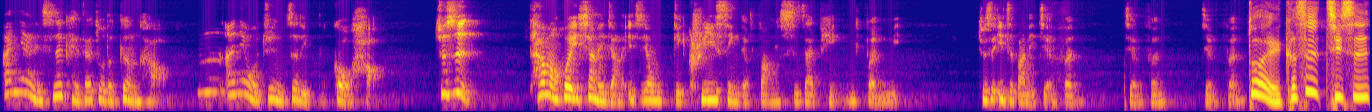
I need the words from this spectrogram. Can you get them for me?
安雅，你是不是可以再做得更好？嗯，安雅，我觉得你这里不够好，就是他们会像你讲的，一直用 decreasing 的方式在评分你。就是一直帮你减分、减分、减分。对，可是其实，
